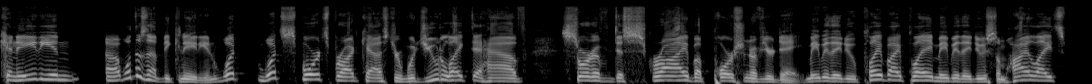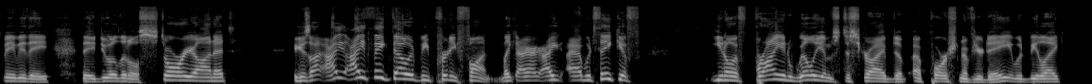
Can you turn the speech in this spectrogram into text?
Canadian? Uh, doesn't have to be Canadian. What what sports broadcaster would you like to have sort of describe a portion of your day? Maybe they do play-by-play, maybe they do some highlights, maybe they they do a little story on it because I, I, I think that would be pretty fun. Like I, I, I would think if you know if Brian Williams described a, a portion of your day, it would be like,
